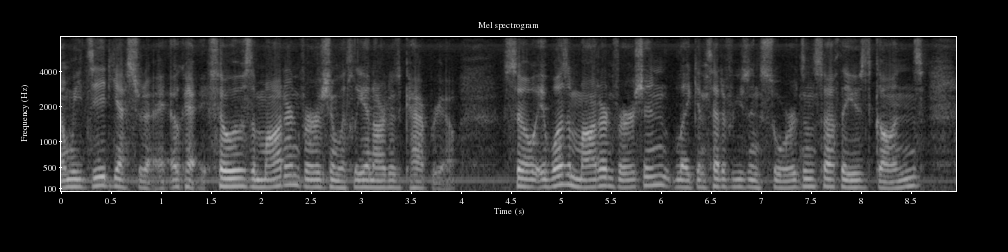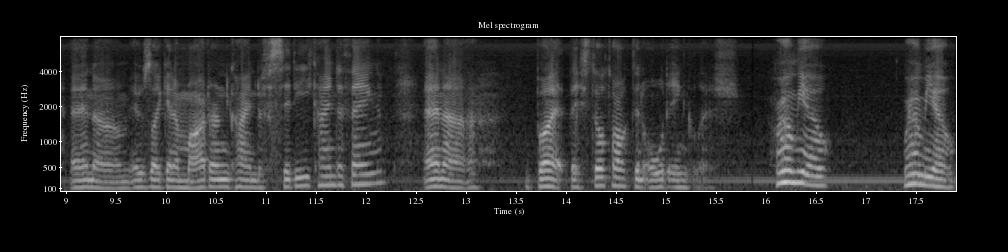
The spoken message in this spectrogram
and we did yesterday. Okay, so it was a modern version with Leonardo DiCaprio. So it was a modern version, like instead of using swords and stuff, they used guns, and um, it was like in a modern kind of city kind of thing, and uh, but they still talked in Old English. Romeo, Romeo,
